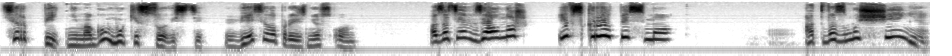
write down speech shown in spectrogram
«Терпеть не могу муки совести», — весело произнес он а затем взял нож и вскрыл письмо. От возмущения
